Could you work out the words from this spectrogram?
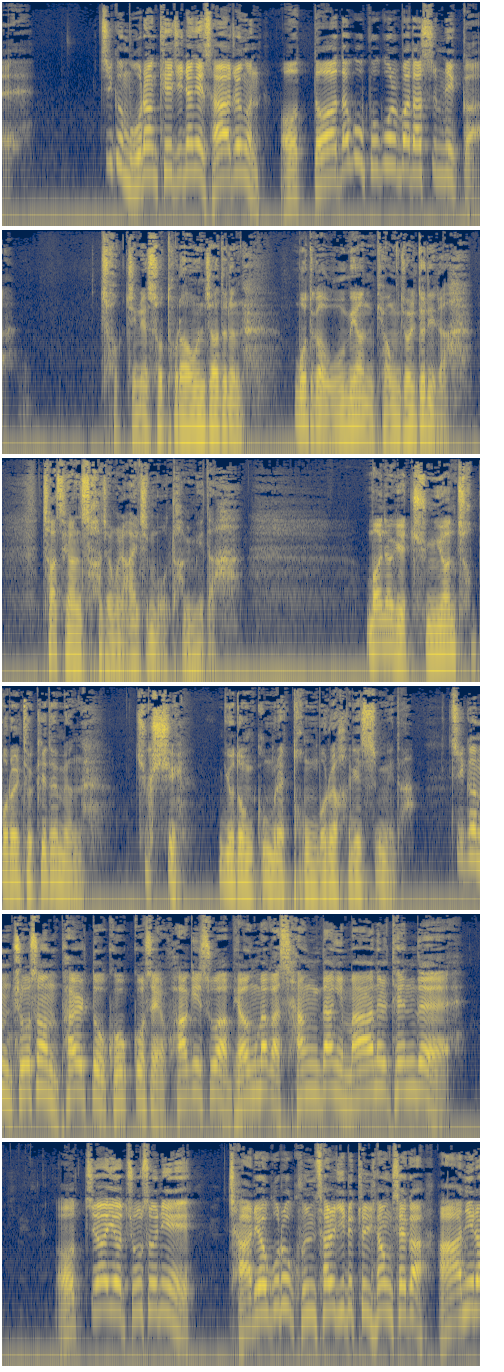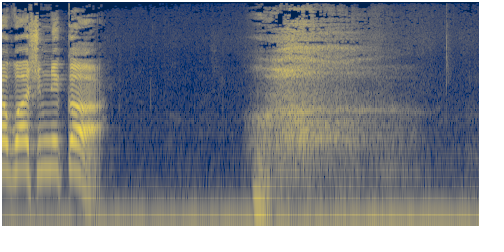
지금 오랑캐 진영의 사정은 어떠하다고 보고를 받았습니까? 적진에서 돌아온 자들은 모두가 우매한 병졸들이라 자세한 사정을 알지 못합니다. 만약에 중요한 첩보를 듣게 되면 즉시 요동 꾸문에 통보를 하겠습니다. 지금 조선 팔도 곳곳에 화기수와 병마가 상당히 많을 텐데 어찌하여 조선이 자력으로 군사를 일으킬 형세가 아니라고 하십니까?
